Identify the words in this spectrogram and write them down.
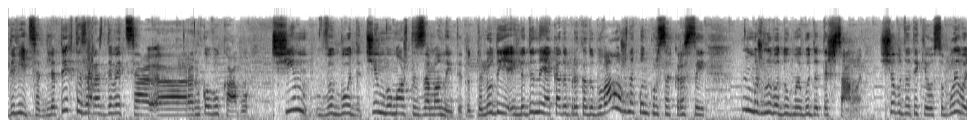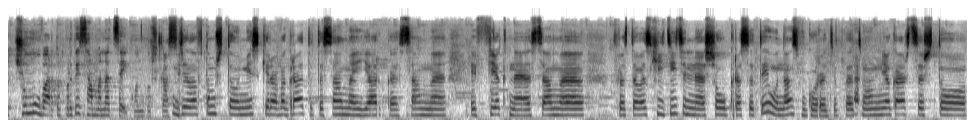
Дивіться, для тих, хто зараз дивиться е, ранкову каву, чим ви буде, чим ви можете заманити? Тобто люди, людина, яка, до прикладу, бувала вже на конкурсах краси, ну, можливо, думає, буде те ж саме. Що буде таке особливе? Чому варто прийти саме на цей конкурс краси? Дело в том, что Мисс Кировоград – это самое яркое, самое эффектное, самое просто восхитительное шоу красоты у нас в городе. Поэтому мне кажется, что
